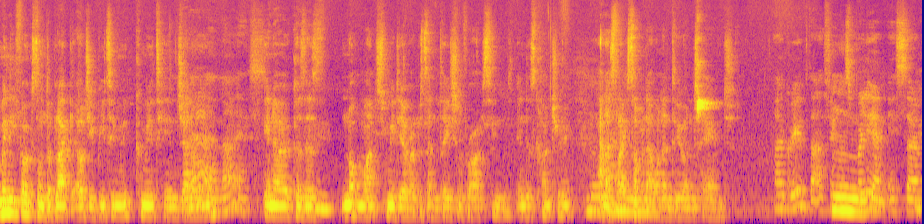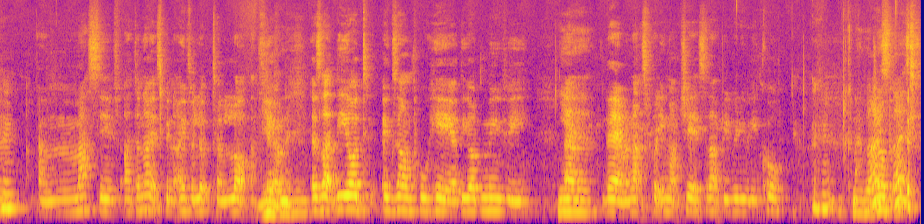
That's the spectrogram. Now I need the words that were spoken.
mainly focus on the black LGBT community in general. Yeah, nice. You know, because there's mm. not much media representation for us in, in this country, and it's like something I want to do and change. I agree with that. I think mm. that's brilliant. It's um, mm-hmm. a massive. I don't know. It's been overlooked a lot. I think yeah. There's like the odd example here, the odd movie. Yeah. Um, there, and that's pretty much it. So that'd be really really cool. Mm-hmm. Can I have a nice, job? Nice.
